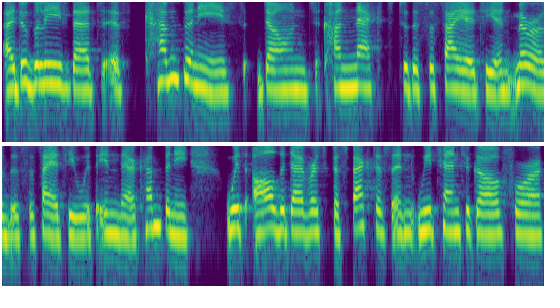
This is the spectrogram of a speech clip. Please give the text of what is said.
I do believe that if companies don't connect to the society and mirror the society within their company with all the diverse perspectives, and we tend to go for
